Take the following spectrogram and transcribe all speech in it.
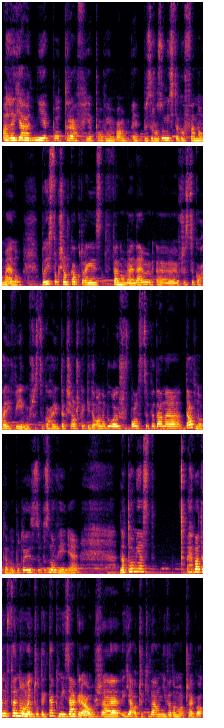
Ale ja nie potrafię, powiem Wam, jakby zrozumieć tego fenomenu, bo jest to książka, która jest fenomenem. Yy, wszyscy kochali film, wszyscy kochali tę książkę, kiedy ona była już w Polsce wydana dawno temu, bo to jest wznowienie. Natomiast chyba ten fenomen tutaj tak mi zagrał, że ja oczekiwałam nie wiadomo czego.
